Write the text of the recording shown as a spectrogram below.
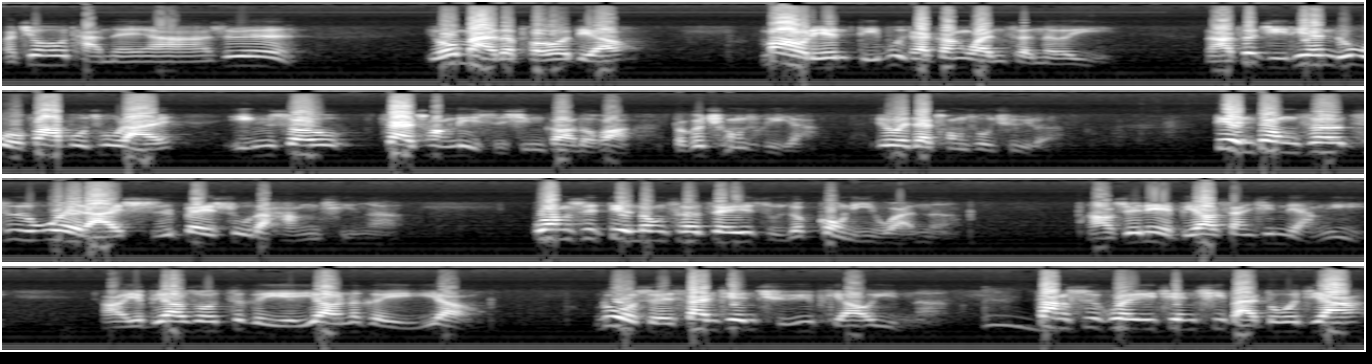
啊，就好谈的呀，是不是？有买的朋友屌，茂联底部才刚完成而已。那这几天如果发布出来。营收再创历史新高的话，都会冲出去呀，又会再冲出去了。电动车是未来十倍数的行情啊，光是电动车这一组就够你玩了啊！所以你也不要三心两意啊，也不要说这个也要那个也要，弱水三千取一瓢饮啊。上市会一千七百多家，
